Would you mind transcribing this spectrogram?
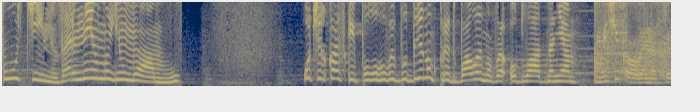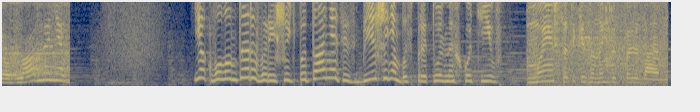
Путін, верни мою маму. У Черкаський пологовий будинок придбали нове обладнання. Ми чекали на це обладнання. Як волонтери вирішують питання зі збільшенням безпритульних котів. Ми все-таки за них відповідаємо.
